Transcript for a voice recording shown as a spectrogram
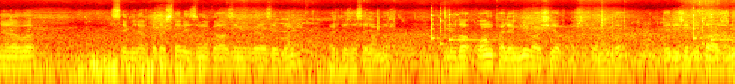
Merhaba sevgili arkadaşlar. İzmir Gazimir Beyaz Ev'den herkese selamlar. Burada 10 kalemli aşı yapmıştık burada. Delice dut ağacını.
